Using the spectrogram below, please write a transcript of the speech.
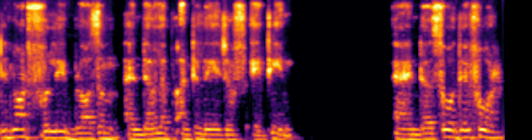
did not fully blossom and develop until the age of 18. And uh, so therefore,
